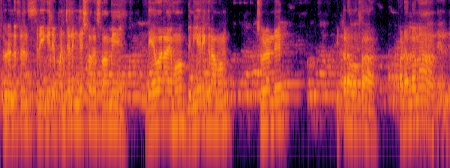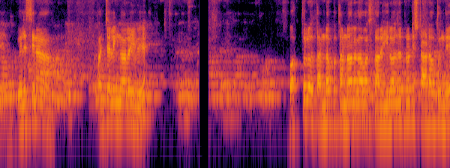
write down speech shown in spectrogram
చూడండి ఫ్రెండ్స్ శ్రీగిరి పంచలింగేశ్వర స్వామి దేవాలయము బినిగేరి గ్రామం. చూడండి ఇక్కడ ఒక పడలోన వెలిసిన పంచలింగాలు ఇవి. భక్తులు తండపు తండాలుగా వస్తారు. ఈ రోజు నుండి స్టార్ట్ అవుతుంది.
